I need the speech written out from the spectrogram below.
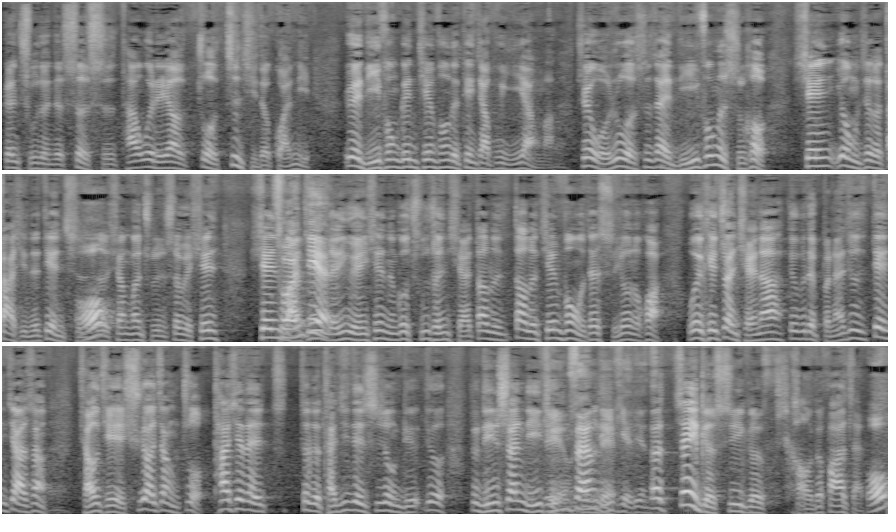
跟储能的设施。他为了要做自己的管理，因为离峰跟尖峰的电价不一样嘛，所以我如果是在离峰的时候，先用这个大型的电池的相关储存设备，先先把这些能源先能够储存起来，到了到了尖峰我再使用的话，我也可以赚钱啊，对不对？本来就是电价上。调节也需要这样做。它现在这个台积电是用磷就就磷酸锂铁，磷酸锂铁电池。那这个是一个好的发展哦，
